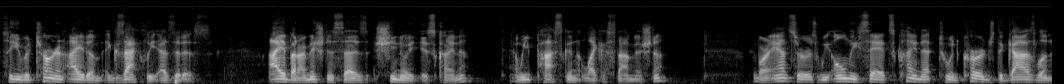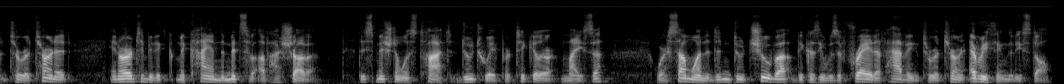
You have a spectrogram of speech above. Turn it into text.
So you return an item exactly as it is. I, but our Mishnah says shinoi is kaina, and we paskin like a stam Mishnah. Of our answers, we only say it's kaina to encourage the gazlan to return it in order to be the mekayim the mitzvah of hashava. This Mishnah was taught due to a particular Maisa, where someone didn't do tshuva because he was afraid of having to return everything that he stole.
